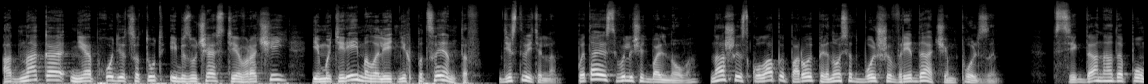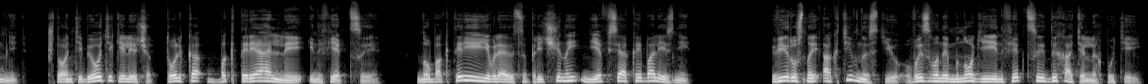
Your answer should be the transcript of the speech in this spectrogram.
Однако не обходится тут и без участия врачей и матерей малолетних пациентов. Действительно, пытаясь вылечить больного, наши эскулапы порой приносят больше вреда, чем пользы. Всегда надо помнить, что антибиотики лечат только бактериальные инфекции, но бактерии являются причиной не всякой болезни. Вирусной активностью вызваны многие инфекции дыхательных путей.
